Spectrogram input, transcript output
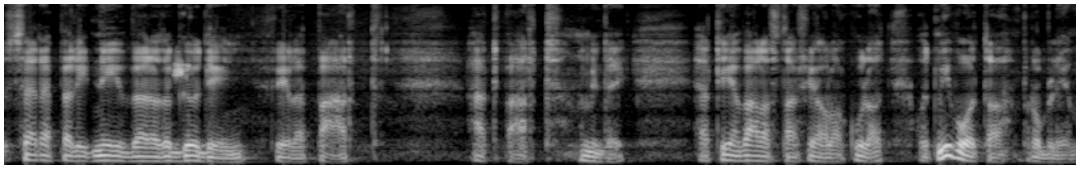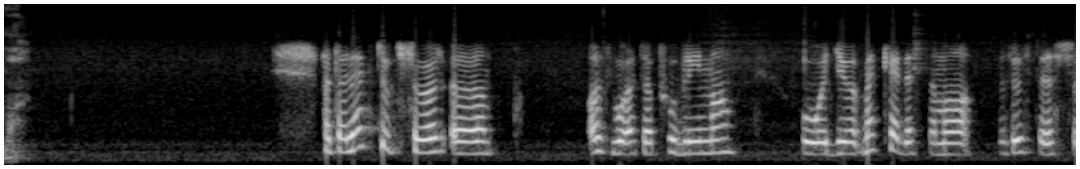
szerepel itt névvel, az a Gödény féle párt. Hát párt, mindegy. Hát ilyen választási alakulat. Ott mi volt a probléma? Hát a legtöbbször az volt a probléma, hogy megkérdeztem az összes,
